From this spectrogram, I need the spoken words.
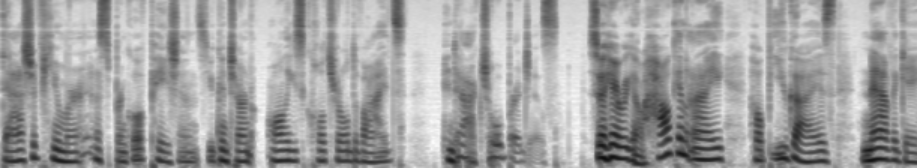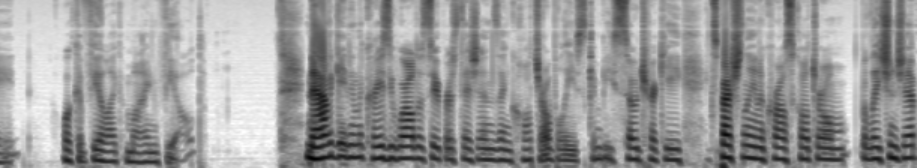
dash of humor, and a sprinkle of patience, you can turn all these cultural divides into actual bridges. So here we go. How can I help you guys navigate what could feel like a minefield? Navigating the crazy world of superstitions and cultural beliefs can be so tricky, especially in a cross cultural relationship.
